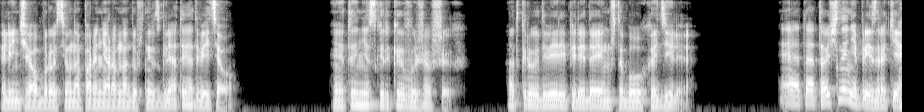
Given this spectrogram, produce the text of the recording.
Линчао бросил на парня равнодушный взгляд и ответил. Это несколько выживших. Открой дверь и передай им, чтобы уходили. Это точно не призраки?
